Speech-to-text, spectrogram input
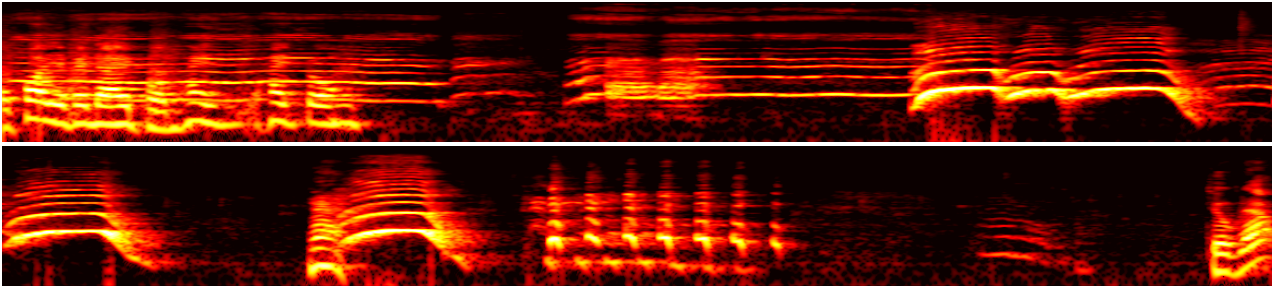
เดี๋ยวพ่อจะไปใดผมให้ให้ตรงนะจบแล้ว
